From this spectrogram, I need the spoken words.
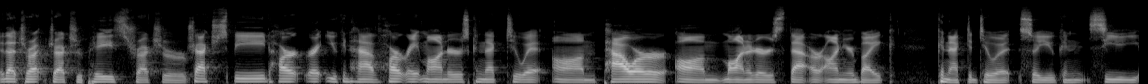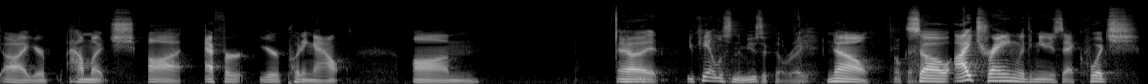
And that tra- tracks your pace, tracks your track your speed, heart rate. You can have heart rate monitors connect to it. Um, power um, monitors that are on your bike connected to it, so you can see uh, your how much uh, effort you're putting out. Um, uh, You can't listen to music though, right? no. Okay. So I train with music, which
